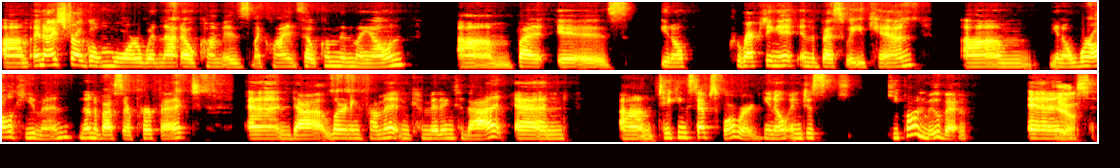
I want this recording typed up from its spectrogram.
Um, and I struggle more when that outcome is my client's outcome than my own, um, but is, you know, correcting it in the best way you can. Um, you know, we're all human, none of us are perfect and uh, learning from it and committing to that and um, taking steps forward, you know, and just keep on moving. And yeah.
